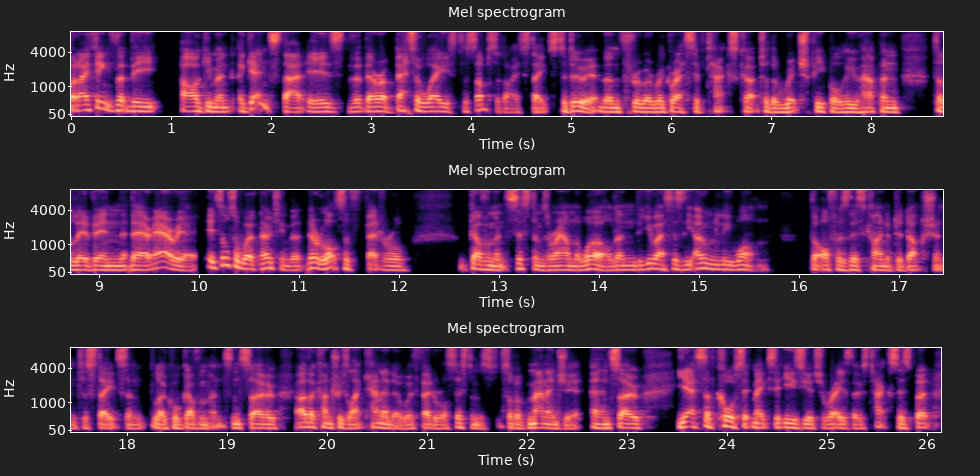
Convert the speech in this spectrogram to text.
But I think that the argument against that is that there are better ways to subsidize states to do it than through a regressive tax cut to the rich people who happen to live in their area. It's also worth noting that there are lots of federal government systems around the world, and the US is the only one that offers this kind of deduction to states and local governments. And so other countries like Canada with federal systems sort of manage it. And so, yes, of course, it makes it easier to raise those taxes, but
